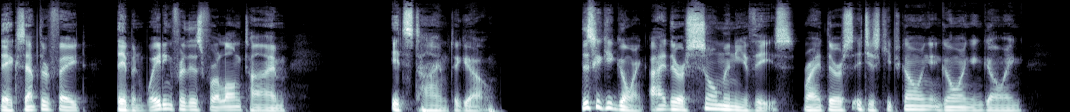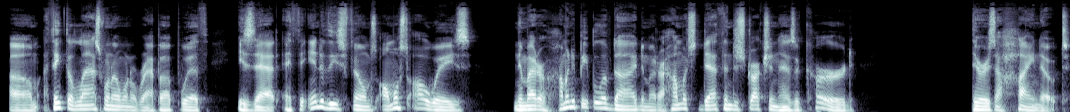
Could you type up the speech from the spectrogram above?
They accept their fate. They've been waiting for this for a long time. It's time to go. This could keep going. I, there are so many of these, right? There's it just keeps going and going and going. Um, I think the last one I want to wrap up with is that at the end of these films, almost always no matter how many people have died, no matter how much death and destruction has occurred, there is a high note.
